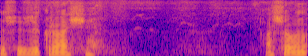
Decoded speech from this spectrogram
Це щось вже краще. А що воно...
